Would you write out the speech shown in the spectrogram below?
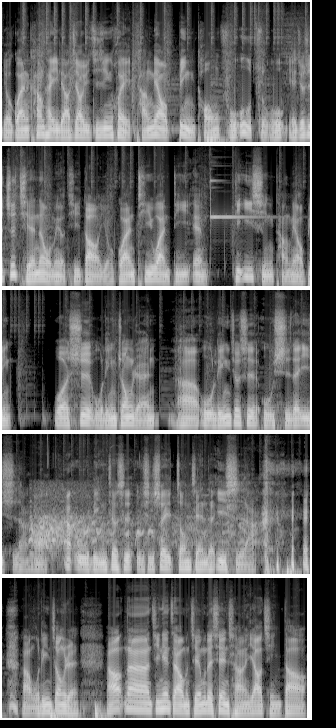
有关康泰医疗教育基金会糖尿病童服务组，也就是之前呢我们有提到有关 T1DM 第一型糖尿病。我是武林中人啊，武林就是五十的意思啊，啊，那武林就是五十岁中间的意思啊，啊，武林中人。好，那今天在我们节目的现场邀请到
